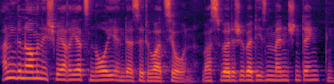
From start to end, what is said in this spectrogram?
Angenommen, ich wäre jetzt neu in der Situation, was würde ich über diesen Menschen denken?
